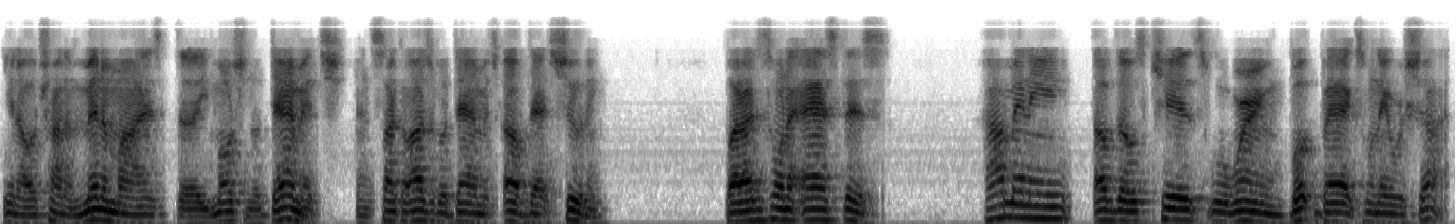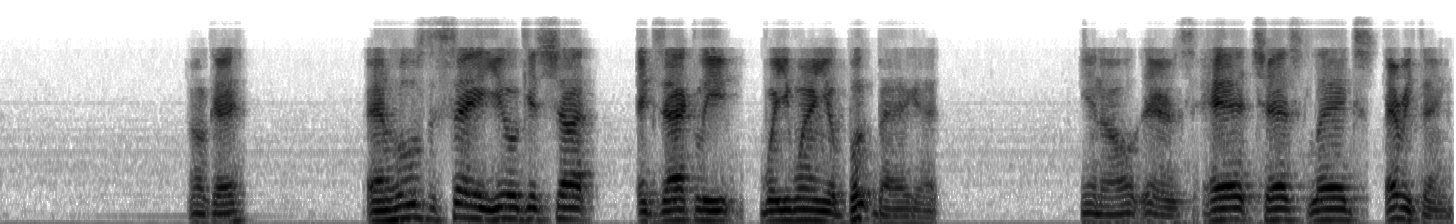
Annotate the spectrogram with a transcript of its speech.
you know, trying to minimize the emotional damage and psychological damage of that shooting. But I just want to ask this. How many of those kids were wearing book bags when they were shot? Okay? And who's to say you'll get shot exactly where you're wearing your book bag at. You know, there's head, chest, legs, everything.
